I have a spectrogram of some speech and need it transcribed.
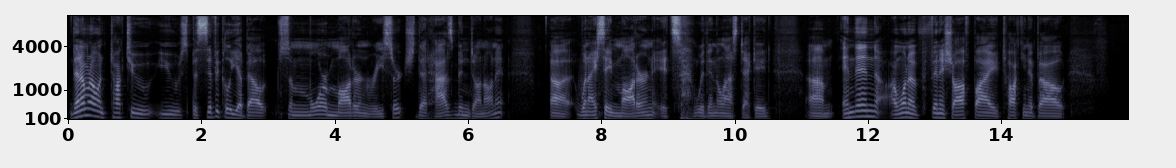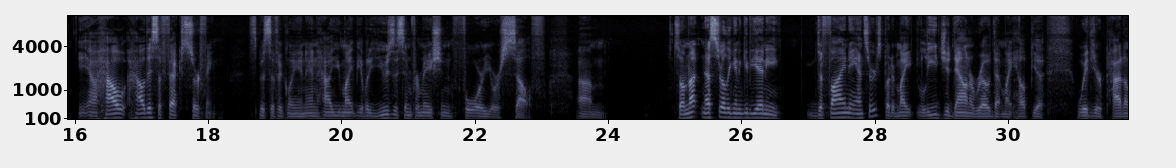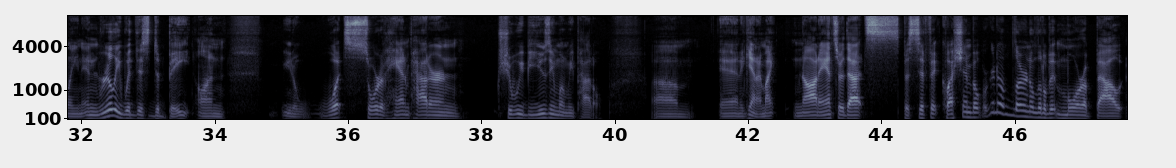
Then I'm going to talk to you specifically about some more modern research that has been done on it uh, when I say modern, it's within the last decade. Um, and then I want to finish off by talking about you know how how this affects surfing specifically, and, and how you might be able to use this information for yourself. Um, so I'm not necessarily going to give you any defined answers, but it might lead you down a road that might help you with your paddling, and really with this debate on you know, what sort of hand pattern should we be using when we paddle? Um, and again, I might not answer that specific question, but we're going to learn a little bit more about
